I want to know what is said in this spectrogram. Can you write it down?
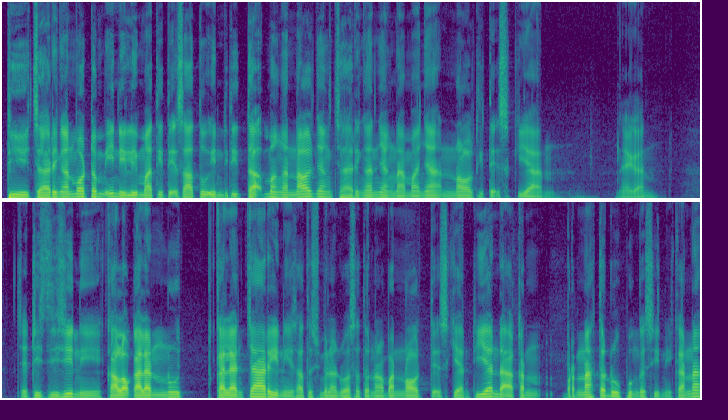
di jaringan modem ini 5.1 ini tidak mengenal yang jaringan yang namanya 0 titik sekian, ya kan? Jadi di sini kalau kalian kalian cari nih 192.168.0 sekian dia tidak akan pernah terhubung ke sini karena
